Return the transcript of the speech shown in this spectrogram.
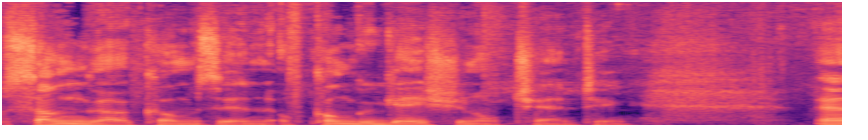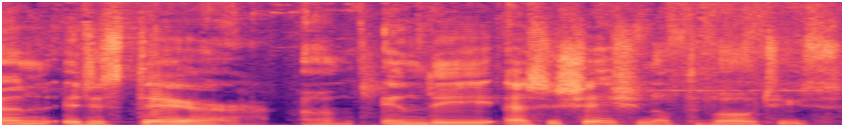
Sangha comes in, of congregational chanting. And it is there, um, in the association of devotees,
